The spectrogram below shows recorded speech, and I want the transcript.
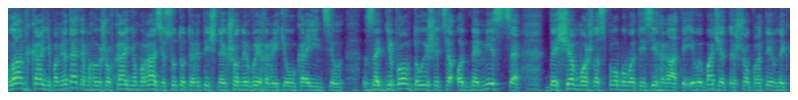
фланг крайні, пам'ятаєте, ми що в крайньому разі суто теоретично, якщо не виграють у українців за Дніпром, то лишиться одне місце, де ще можна спробувати зіграти. І ви бачите, що противник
